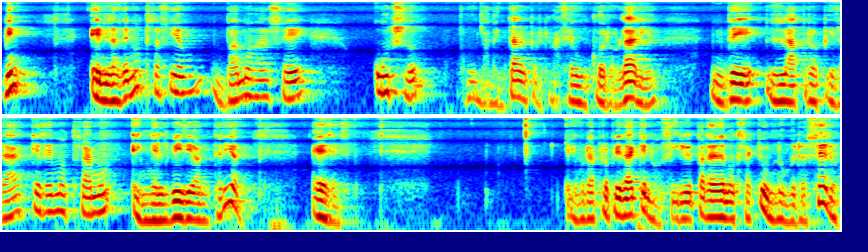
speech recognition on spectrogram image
Bien, en la demostración vamos a hacer uso fundamental, porque va a ser un corolario, de la propiedad que demostramos en el vídeo anterior. Es decir, es una propiedad que nos sirve para demostrar que un número es cero.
